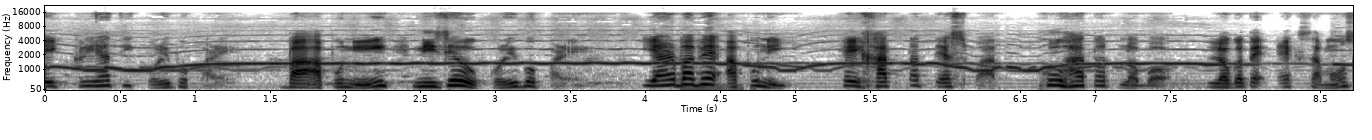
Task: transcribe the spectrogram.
এই ক্ৰিয়াটি কৰিব পাৰে বা আপুনি নিজেও কৰিব পাৰে। ইয়াৰ বাবে আপুনি সেই সাতটা তেজপাত সোঁহাতত ল'ব লগতে এক চামুচ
